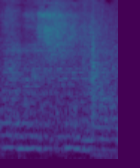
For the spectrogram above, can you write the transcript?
Thank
